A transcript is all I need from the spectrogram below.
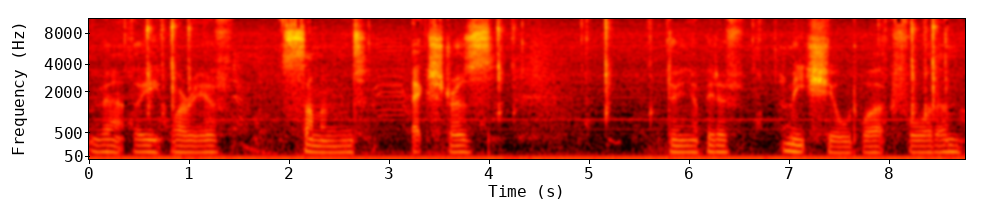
without the worry of summoned extras doing a bit of meat shield work for them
